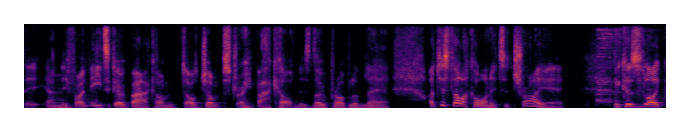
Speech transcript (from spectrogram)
And mm. if I need to go back, I'm I'll jump straight back on. There's no problem there. I just felt like I wanted to try it because like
